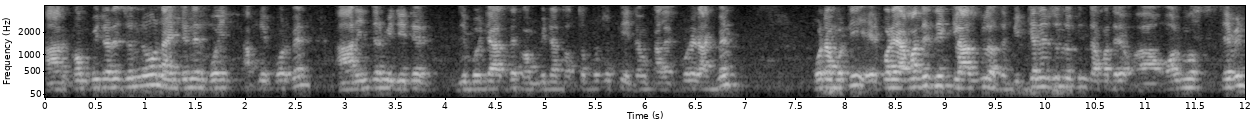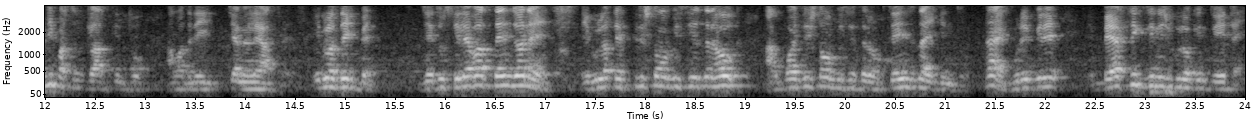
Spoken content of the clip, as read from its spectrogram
আর কম্পিউটারের জন্য নাইন টেনের বই আপনি পড়বেন, আর ইন্টারমিডিয়েটের যে বইটা আছে কম্পিউটার তথ্য প্রযুক্তি, এটাও কালেক্ট করে রাখবেন। মোটামুটি এরপরে আমাদের যে ক্লাসগুলো আছে, বিজ্ঞানের জন্য কিন্তু আমাদের অলমোস্ট সেভেন্টি পার্সেন্ট ক্লাস কিন্তু আমাদের এই চ্যানেলে আছে। এগুলো দেখবেন। যেহেতু সিলেবাস চেঞ্জ হয় এগুলো তেত্রিশতম বিসিএস এর হোক, আর পঁয়ত্রিশতম বিসিএস এর হোক চেঞ্জ নাই কিন্তু। হ্যাঁ ঘুরে ফিরে বেসিক জিনিসগুলো কিন্তু এটাই।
